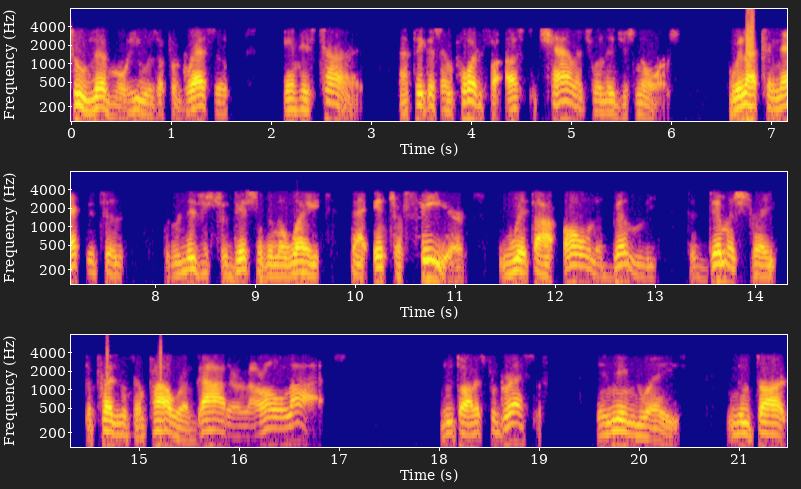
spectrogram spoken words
true liberal. He was a progressive in his time. I think it's important for us to challenge religious norms. We're not connected to religious traditions in a way that interfere with our own ability to demonstrate the presence and power of God in our own lives. New Thought is progressive in many ways. New Thought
